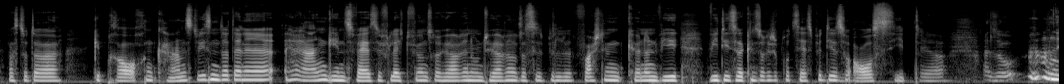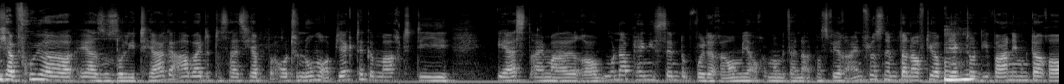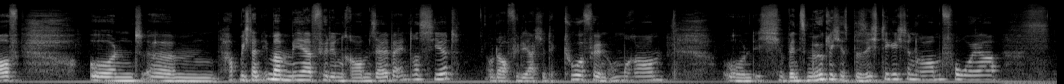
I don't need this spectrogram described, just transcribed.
was du da gebrauchen kannst. Wie ist denn da deine Herangehensweise vielleicht für unsere Hörerinnen und Hörer, dass sie ein bisschen vorstellen können, wie, wie dieser künstlerische Prozess bei dir so aussieht? Ja, also ich habe früher eher so solitär gearbeitet. Das heißt, ich habe autonome Objekte gemacht, die erst einmal raumunabhängig sind, obwohl der Raum ja auch immer mit seiner Atmosphäre Einfluss nimmt dann auf die Objekte und die Wahrnehmung darauf. Und ähm, habe mich dann immer mehr für den Raum selber interessiert oder auch für die Architektur, für den Umraum. Und ich, wenn es möglich ist, besichtige ich den Raum vorher.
